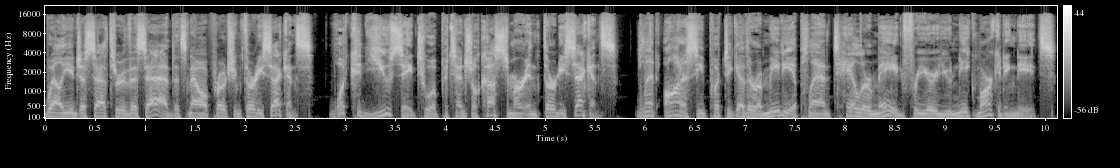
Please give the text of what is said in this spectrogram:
Well, you just sat through this ad that's now approaching 30 seconds. What could you say to a potential customer in 30 seconds? Let Audacy put together a media plan tailor made for your unique marketing needs.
